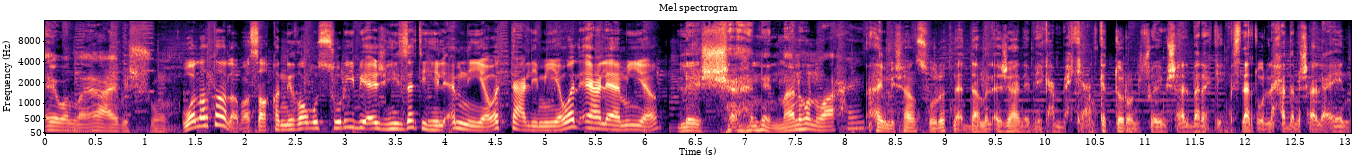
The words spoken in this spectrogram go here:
إي والله يا عيب الشوم. ولطالما ساق النظام السوري بأجهزته الأمنية والتعليمية والإعلامية. ليش؟ هن مانهن واحد. هي مشان صورتنا قدام الأجانب هيك عم بحكي عم كترهم شوي مشان البركة بس لا تقول لحدا مشان العين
